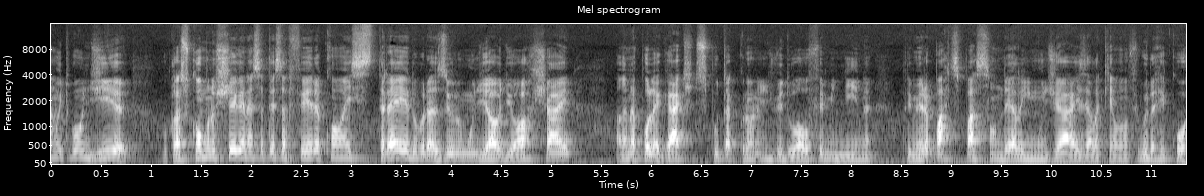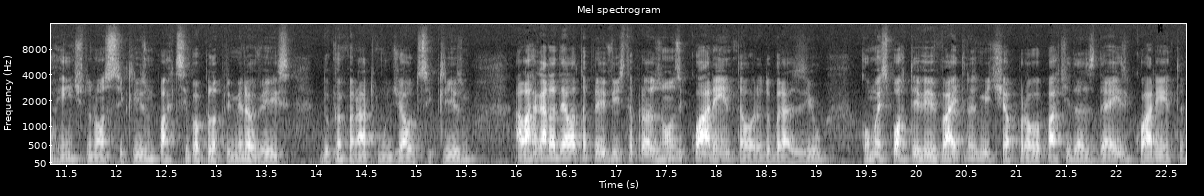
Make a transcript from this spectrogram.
muito bom dia. O Classicômono chega nessa terça-feira com a estreia do Brasil no Mundial de Yorkshire. A Ana Polegatti disputa a crono individual feminina, primeira participação dela em mundiais. Ela que é uma figura recorrente do nosso ciclismo, participa pela primeira vez do Campeonato Mundial de Ciclismo. A largada dela está prevista para as 11h40 hora do Brasil. Como a Sport TV vai transmitir a prova a partir das 10h40,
